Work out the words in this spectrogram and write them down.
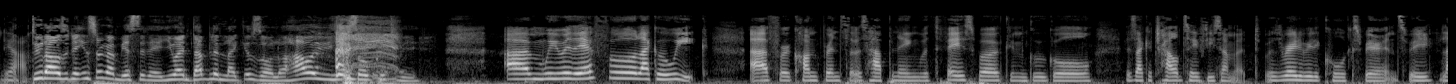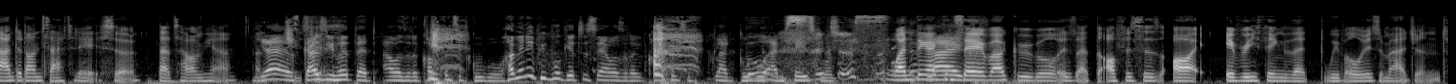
yeah. Dude, I was on your Instagram yesterday. You were in Dublin like Izolo. How are you here so quickly? Um, we were there for like a week. Uh, for a conference that was happening with Facebook and Google. It was like a child safety summit. It was a really, really cool experience. We landed on Saturday, so that's how I'm here. Yes, Tuesday. guys, you heard that I was at a conference with Google. How many people get to say I was at a conference with like Google and Facebook? One thing I can say about Google is that the offices are everything that we've always imagined.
